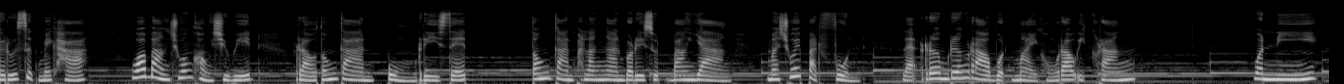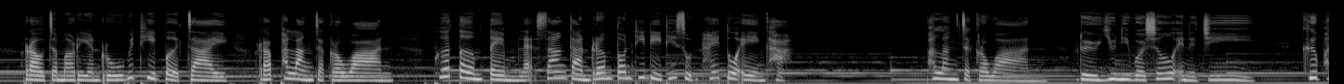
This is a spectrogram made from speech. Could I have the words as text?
ยรู้สึกไหมคะ ว่าบางช่วงของชีวิต เราต้องการปุ่มรีเซ็ตต้องการพลังงานบริสุทธิ์บางอย่าง มาช่วยปัดฝุ่น และเริ่มเรื่องราวบทใหม่ของเราอีกครั้ง วันนี้เราจะมาเรียนรู้วิธีเปิดใจ รับพลังจักรวาล เพื่อเติมเต็มและสร้างการเริ่มต้นที่ดีที่สุดให้ตัวเองค่ะ พลังจักรวาล หรือ universal energy คือพ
